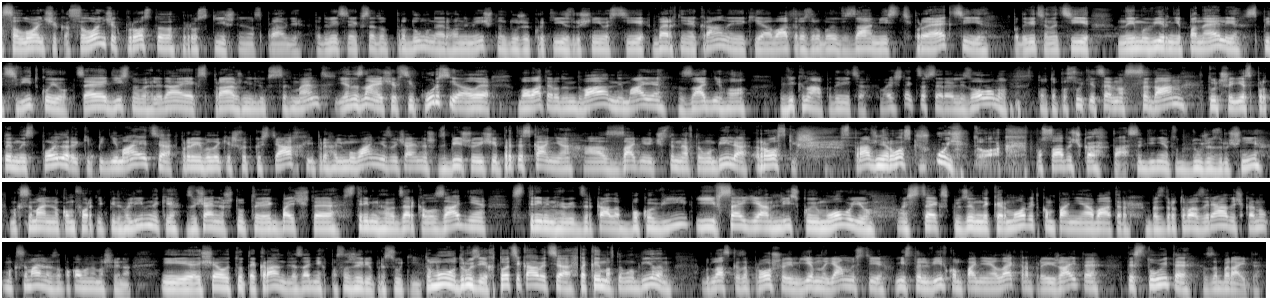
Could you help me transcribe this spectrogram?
Салончик, а просто розкішний насправді. Подивіться, як все тут продумано, ергономічно, дуже круті і зручні ось ці верхні екрани, які аватар зробив замість проекції. Подивіться на ці неймовірні панелі з підсвіткою. Це дійсно виглядає як справжній люкс-сегмент. Я не знаю, чи всі курсі, але в Avatar 1.2 немає заднього вікна. Подивіться, бачите, як це все реалізовано. Тобто, по суті, це в нас седан. Тут ще є спортивний спойлер, який піднімається при великих швидкостях і при гальмуванні, звичайно ж, збільшуючи притискання з задньої частини автомобіля. Розкіш, справжня розкіш. Ой, так, посадочка. Та сидіння тут дуже зручні, максимально комфортні підголівники. Звичайно ж, тут, як бачите, стрімінгове дзеркало заднє, стрімінгові дзеркала бокові, і все є англійською мовою. Ось це ексклюзивне кермо від компанії Avatar, бездротова зарядочка. Ну максимально запакована машина. І ще ось тут екран для задніх пасажирів присутній. Тому, друзі, хто цікавиться таким автомобілем, будь ласка, запрошуємо. Є в наявності місто Львів, компанія Електра. Приїжджайте, тестуйте, забирайте.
